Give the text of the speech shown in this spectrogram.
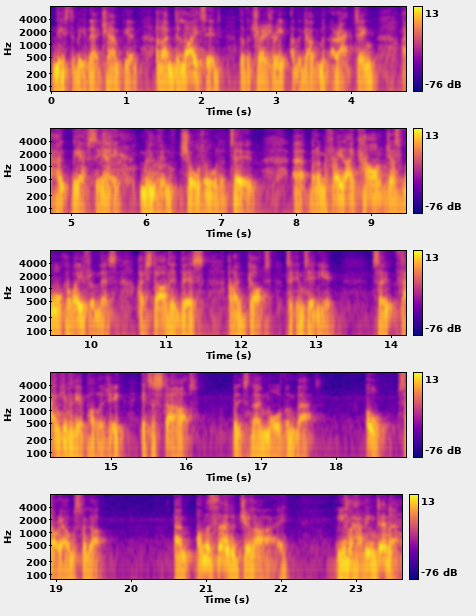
needs to be their champion. And I'm delighted that the Treasury and the government are acting. I hope the FCA move in short order too. Uh, but I'm afraid I can't just walk away from this. I've started this and I've got to continue. So thank you for the apology. It's a start, but it's no more than that. Oh, sorry, I almost forgot. Um, on the 3rd of July, you were having dinner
